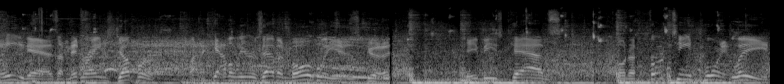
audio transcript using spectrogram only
eight as a mid-range jumper by the Cavaliers. Evan Mobley is good. KB's Cavs on a 13-point lead.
